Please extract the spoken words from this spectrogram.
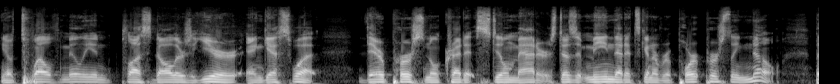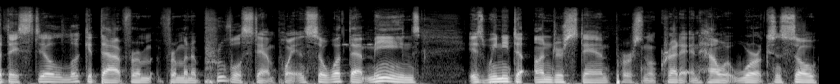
you know, 12 million plus dollars a year, and guess what? Their personal credit still matters. Does it mean that it's going to report personally? No, but they still look at that from from an approval standpoint. And so what that means is we need to understand personal credit and how it works. And so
